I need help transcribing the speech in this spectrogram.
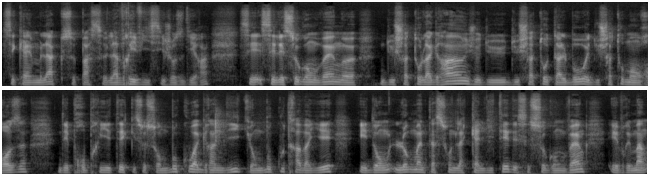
c'est quand même là que se passe la vraie vie, si j'ose dire. Hein. C'est les seconds vins euh, du château Lagrange, du, du château Talbot et du château Montrose, des propriétés qui se sont beaucoup agrandies, qui ont beaucoup travaillé et dont l'augmentation de la qualité de ces seconds vins est vraiment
